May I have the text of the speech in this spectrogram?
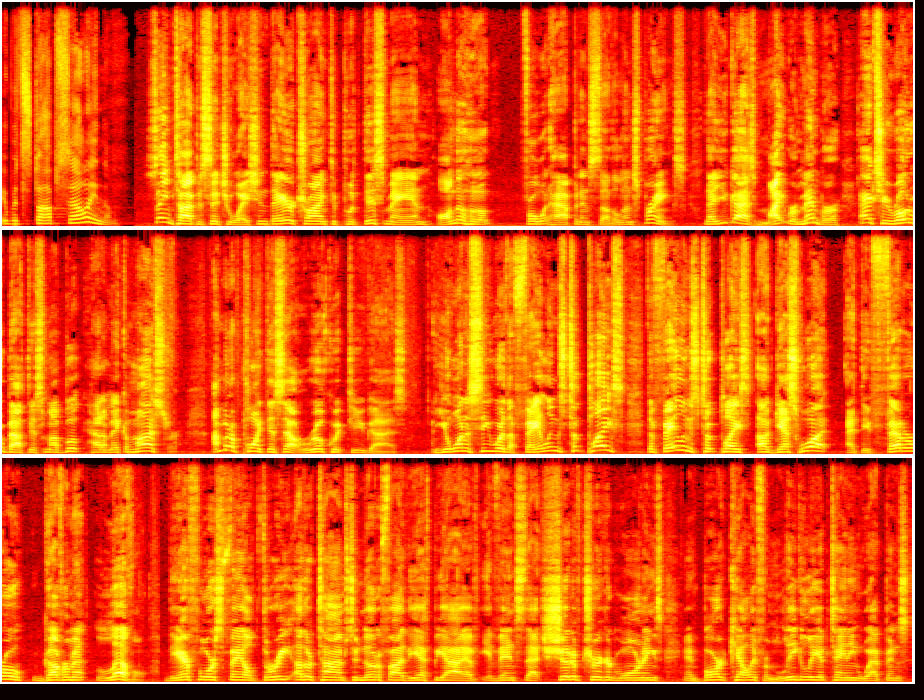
it would stop selling them. Same type of situation. They are trying to put this man on the hook for what happened in Sutherland Springs. Now, you guys might remember, I actually wrote about this in my book, How to Make a Monster. I'm going to point this out real quick to you guys. You want to see where the failings took place? The failings took place, uh, guess what? At the federal government level. The Air Force failed three other times to notify the FBI of events that should have triggered warnings and barred Kelley from legally obtaining weapons,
